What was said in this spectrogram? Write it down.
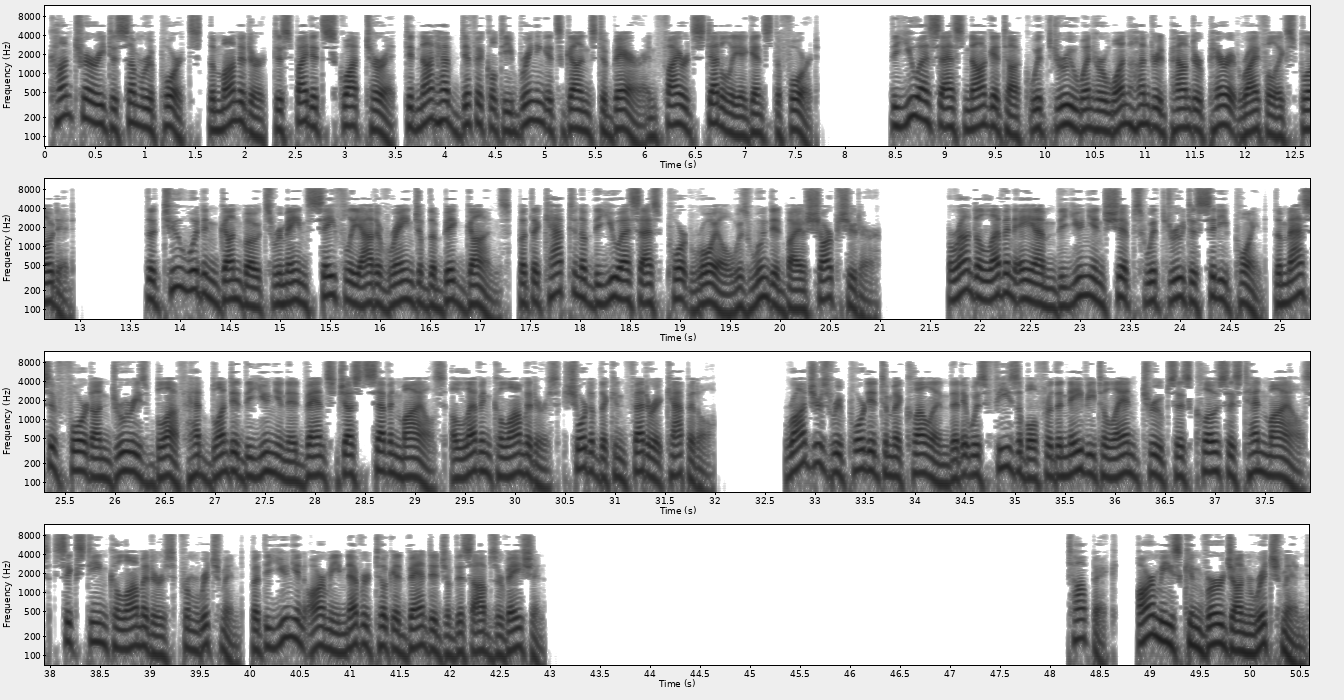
Contrary to some reports, the Monitor, despite its squat turret, did not have difficulty bringing its guns to bear and fired steadily against the fort. The USS Naugatuck withdrew when her 100-pounder Parrott rifle exploded. The two wooden gunboats remained safely out of range of the big guns, but the captain of the USS Port Royal was wounded by a sharpshooter. Around 11 a.m. the Union ships withdrew to City Point. The massive fort on Drury's Bluff had blunted the Union advance just 7 miles 11 kilometers short of the Confederate capital. Rodgers reported to McClellan that it was feasible for the Navy to land troops as close as 10 miles 16 kilometers from Richmond, but the Union Army never took advantage of this observation. Armies converge on Richmond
